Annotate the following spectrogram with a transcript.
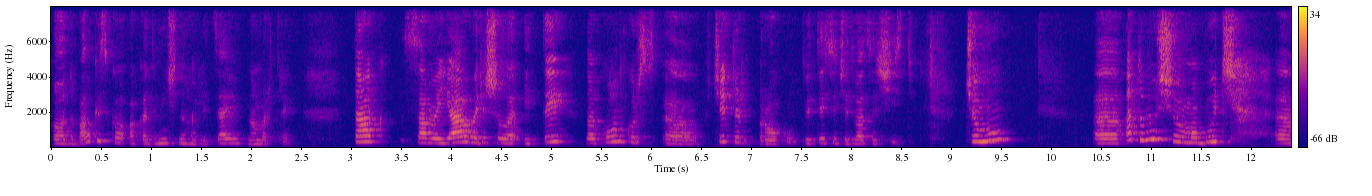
Голодобалківського академічного ліцею номер 3 Так, саме я вирішила йти на конкурс е, Вчитель року 2026. Чому? Е, а тому, що, мабуть, е,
